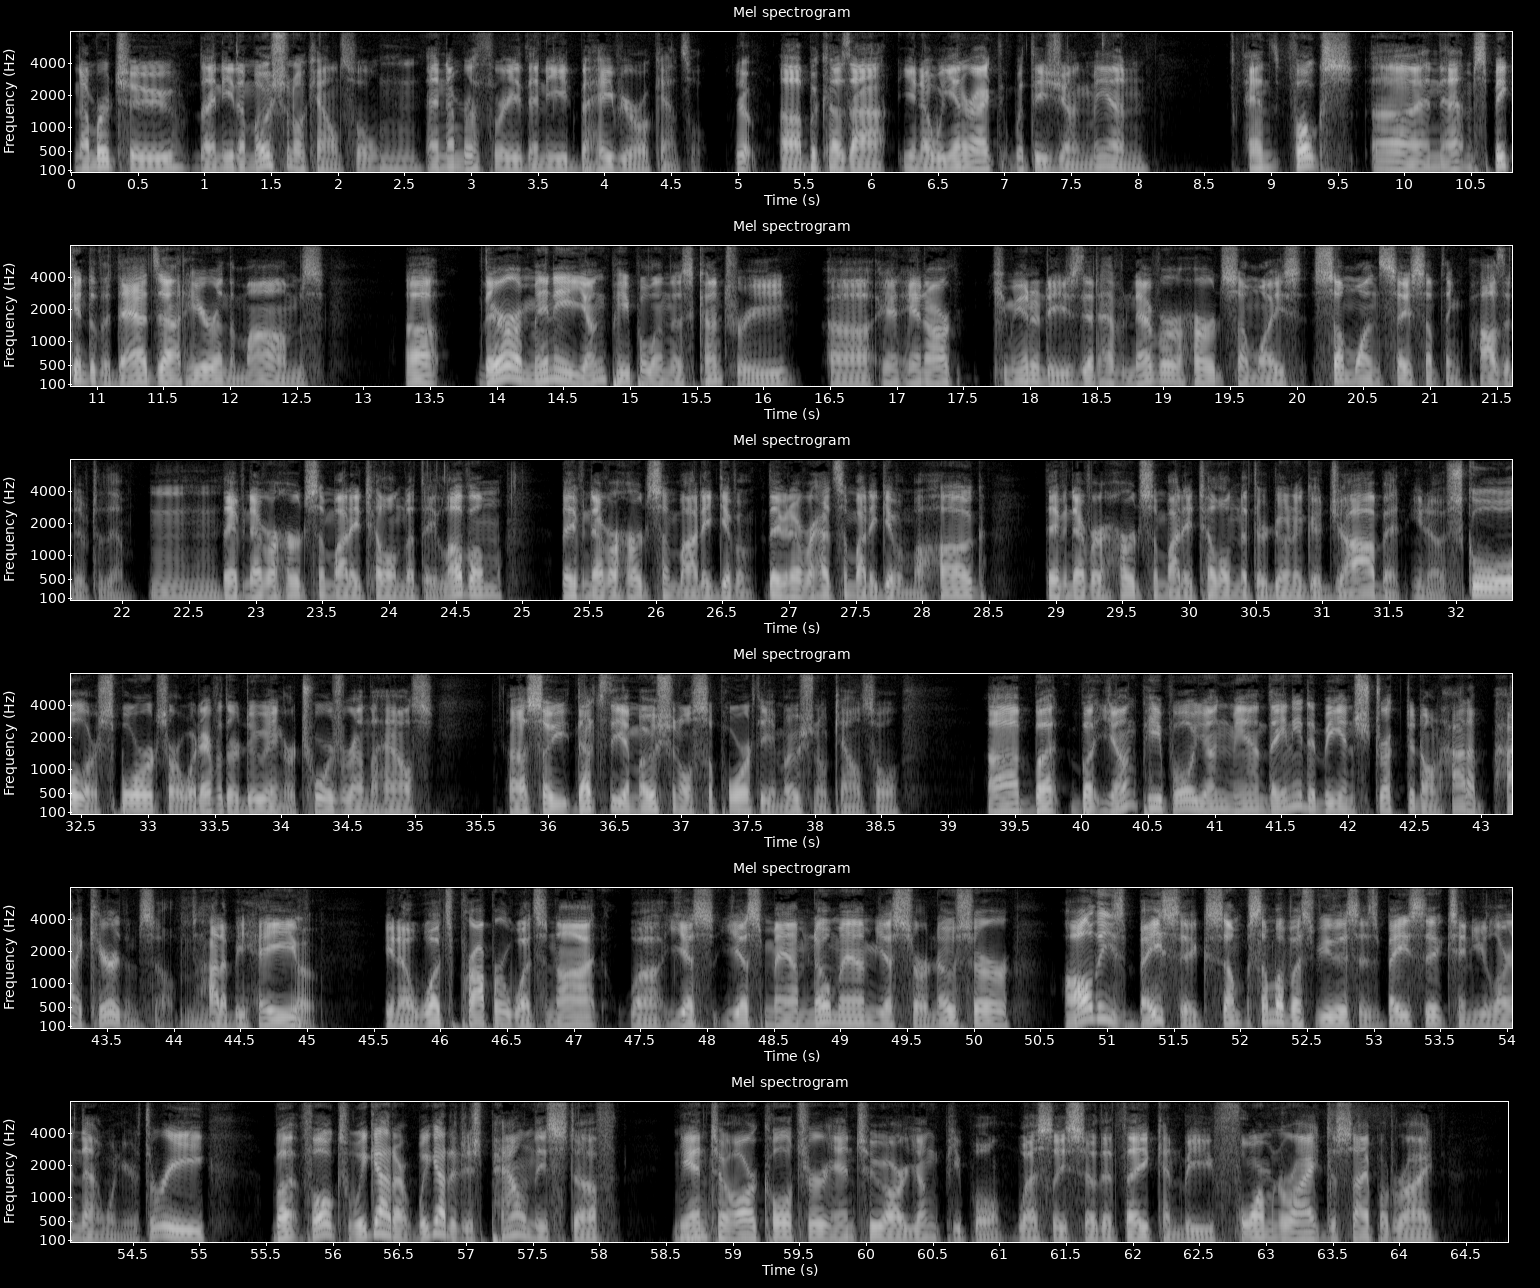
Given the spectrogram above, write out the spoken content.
Number two, they need emotional counsel. And number three, they need behavioral counsel. Yep. Uh, because I, you know, we interact with these young men, and folks, uh, and I'm speaking to the dads out here and the moms. Uh, there are many young people in this country, uh, in, in our communities that have never heard some way, someone say something positive to them. Mhm. They've never heard somebody tell them that they love them. They've never heard somebody give them. They've never had somebody give them a hug. They've never heard somebody tell them that they're doing a good job at you know school or sports or whatever they're doing or chores around the house. Uh, so that's the emotional support, the emotional counsel. Uh, but but young people, young men, they need to be instructed on how to how to carry themselves, how to behave. You know what's proper, what's not. Uh, yes, yes, ma'am. No, ma'am. Yes, sir. No, sir. All these basics. Some some of us view this as basics, and you learn that when you're three. But folks, we gotta we gotta just pound this stuff into our culture, into our young people, Wesley, so that they can be formed right, discipled right,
